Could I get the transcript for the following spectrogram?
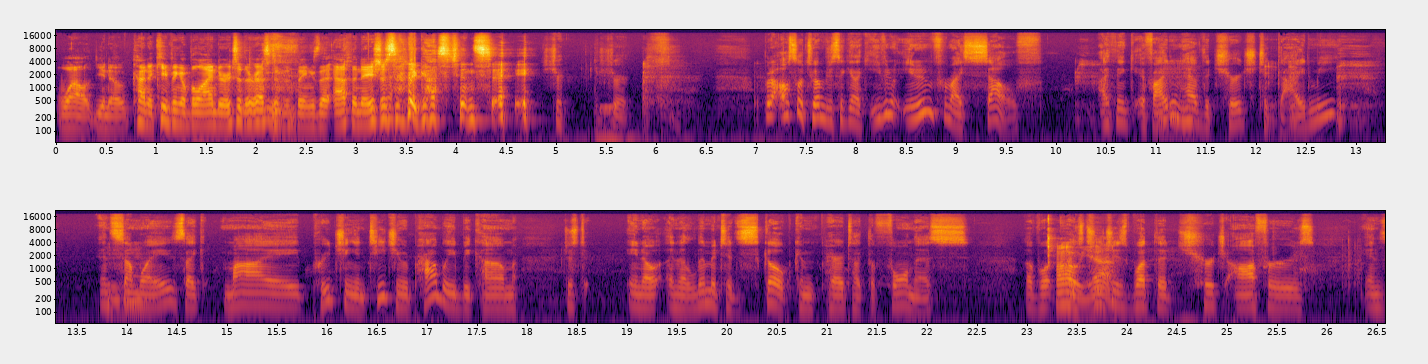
While you know, kind of keeping a blinder to the rest of the things that Athanasius and Augustine say. Sure, sure. But also too, I'm just thinking like even even for myself, I think if I didn't have the church to guide me, in some mm-hmm. ways, like my preaching and teaching would probably become just you know in a limited scope compared to like the fullness of what Oh, Christ yeah. teaches, what the church offers, and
